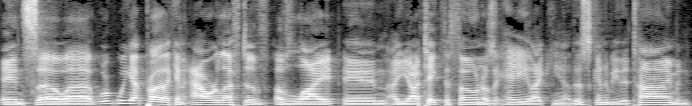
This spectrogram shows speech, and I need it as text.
And so uh, we got probably like an hour left of, of light, and I, you know I take the phone. I was like, "Hey, like you know, this is going to be the time." And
